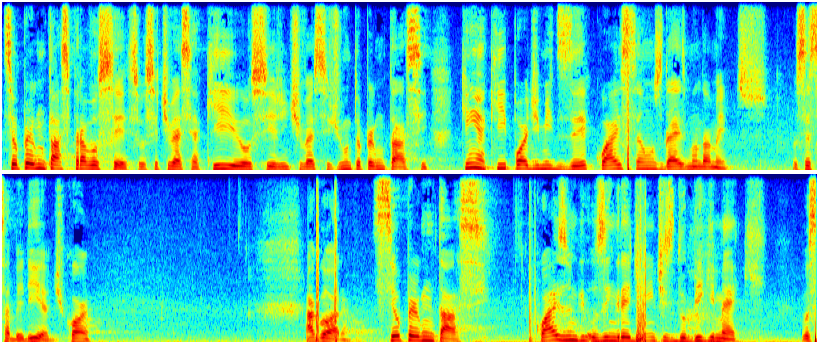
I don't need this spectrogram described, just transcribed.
Se eu perguntasse para você, se você estivesse aqui ou se a gente estivesse junto, eu perguntasse: quem aqui pode me dizer quais são os Dez Mandamentos? Você saberia de cor? Agora, se eu perguntasse quais os ingredientes do Big Mac, você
